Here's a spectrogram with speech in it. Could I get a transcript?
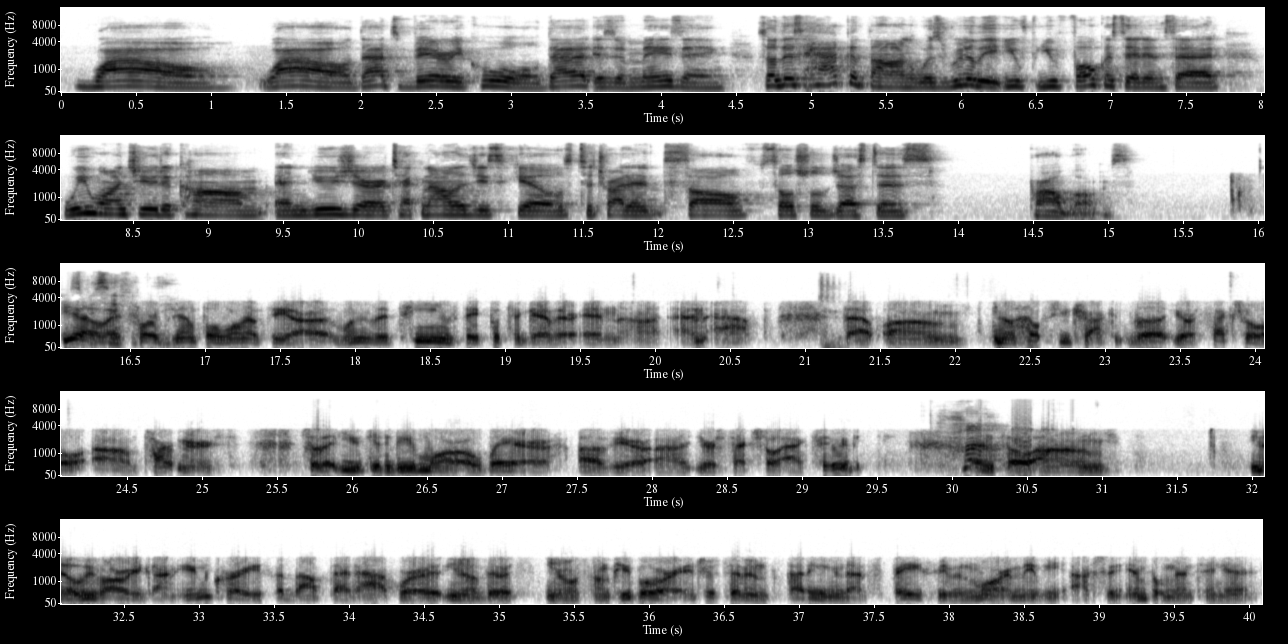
Wow. Wow, that's very cool. That is amazing. So this hackathon was really you you focused it and said, "We want you to come and use your technology skills to try to solve social justice problems." Yeah, like for example, one of the uh, one of the teams they put together an uh, an app that um, you know helps you track the your sexual um, partners so that you can be more aware of your uh, your sexual activity. Huh. And so, um, you know, we've already gotten inquiries about that app where, you know, there's, you know, some people who are interested in studying that space even more and maybe actually implementing it.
